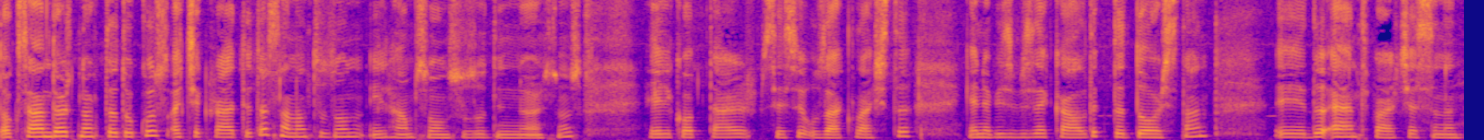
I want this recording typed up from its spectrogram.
94.9 Açık Radyo'da Sanat Uzun İlham Sonsuz'u dinliyorsunuz. Helikopter sesi uzaklaştı. Gene biz bize kaldık. The Doors'tan e, The End parçasının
